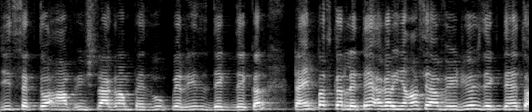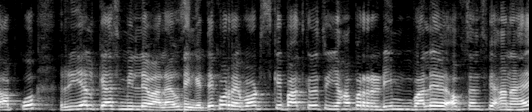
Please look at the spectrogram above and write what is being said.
जीत सकते हो। आप इंस्टाग्राम फेसबुक पे रील्स देख देख टाइम पास कर लेते हैं। अगर यहाँ से आप वीडियोज़ देखते हैं तो आपको रियल कैश मिलने वाला है देखो रिवॉर्ड्स की बात करें तो यहाँ पर रिडीम वाले ऑप्शन पे आना है।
